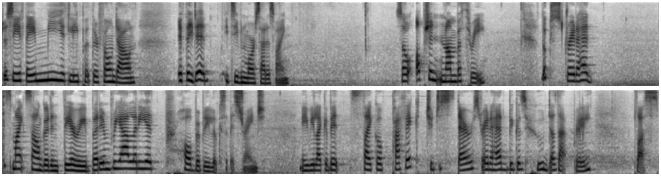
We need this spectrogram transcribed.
to see if they immediately put their phone down. If they did, it's even more satisfying. So, option number three look straight ahead. This might sound good in theory, but in reality, it probably looks a bit strange. Maybe like a bit psychopathic to just stare straight ahead because who does that really? Plus,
